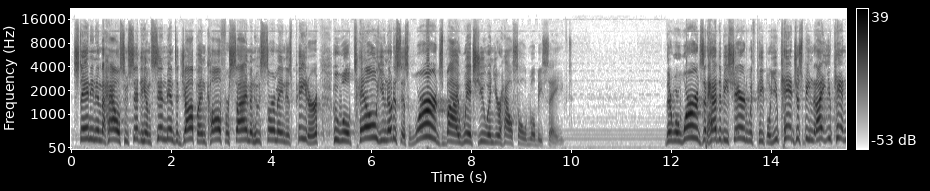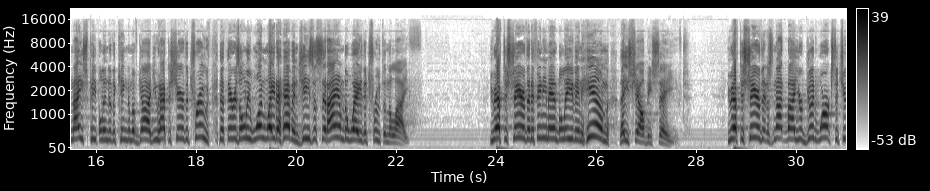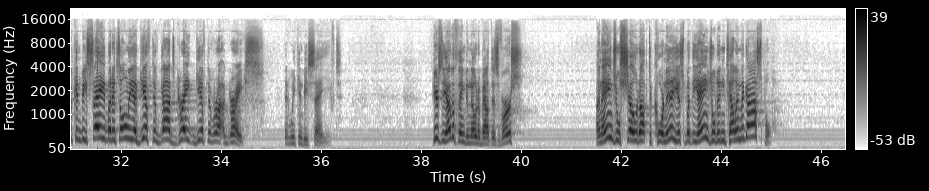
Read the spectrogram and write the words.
standing in the house who said to him, Send men to Joppa and call for Simon, whose surname is Peter, who will tell you, notice this, words by which you and your household will be saved. There were words that had to be shared with people. You can't just be, you can't nice people into the kingdom of God. You have to share the truth that there is only one way to heaven. Jesus said, I am the way, the truth, and the life. You have to share that if any man believe in him, they shall be saved. You have to share that it's not by your good works that you can be saved, but it's only a gift of God's great gift of grace that we can be saved. Here's the other thing to note about this verse an angel showed up to Cornelius, but the angel didn't tell him the gospel.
